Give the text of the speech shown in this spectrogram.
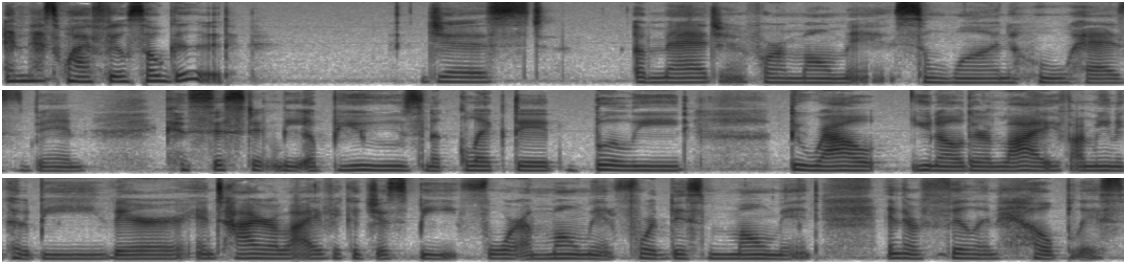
And that's why I feel so good. Just imagine for a moment someone who has been consistently abused, neglected, bullied throughout, you know, their life. I mean, it could be their entire life. It could just be for a moment, for this moment. And they're feeling helpless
